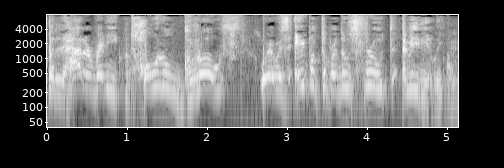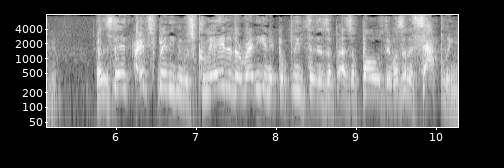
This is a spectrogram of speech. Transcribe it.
but it had already total growth where it was able to produce fruit immediately. Understand? Etz was created already in a complete state as, as opposed, it wasn't a sapling.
